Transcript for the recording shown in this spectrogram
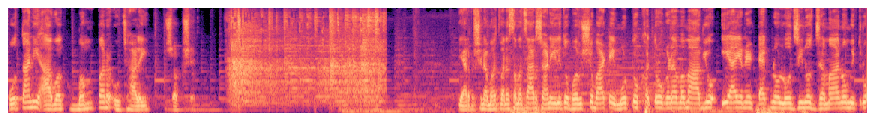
પોતાની આવક બમ્પર ઉછાળી શકશે. ત્યાર પછીના મહત્વના સમાચાર જાણી લીધો. ભવિષ્ય માટે મોટો ખતરો ગણાવવામાં આવ્યો. એઆઈ અને ટેકનોલોજીનો જમાનો મિત્રો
